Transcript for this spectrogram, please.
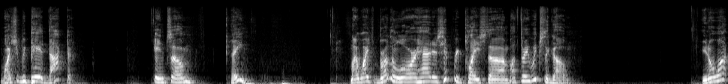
Why should we pay a doctor? And so, hey, my wife's brother-in-law had his hip replaced um, about three weeks ago. You know what?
